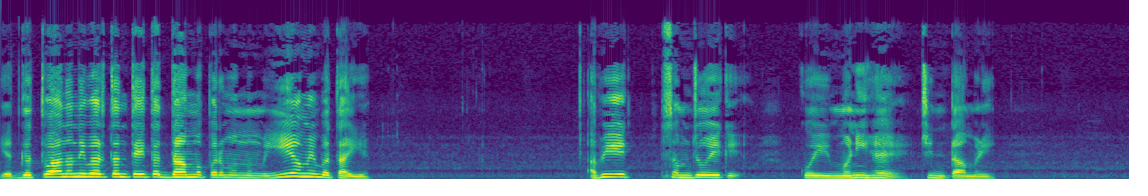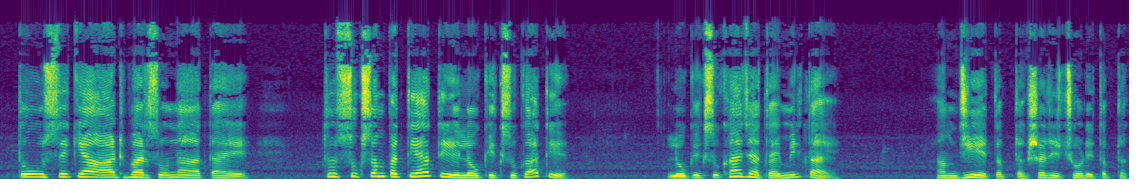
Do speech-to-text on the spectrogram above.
यद गत्वान निवर्तन ते तद्धाम परम ये हमें बताइए। अभी एक समझो एक कोई मणि है चिंतामणि तो उससे क्या आठ बार सोना आता है? तो सुख संपत्ति आती है, लौकिक सुख आती है। लौकिक सुख आ जाता है, मिलता है। हम जिए तब तक, शरीर छोड़े तब तक।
